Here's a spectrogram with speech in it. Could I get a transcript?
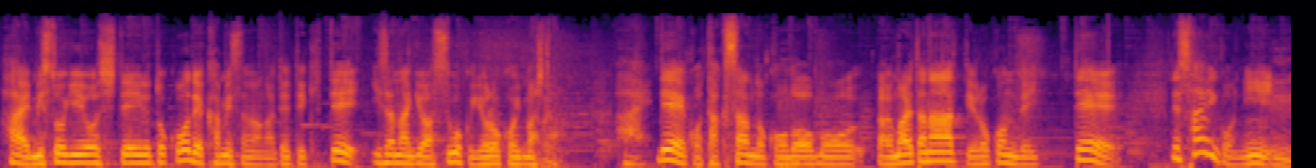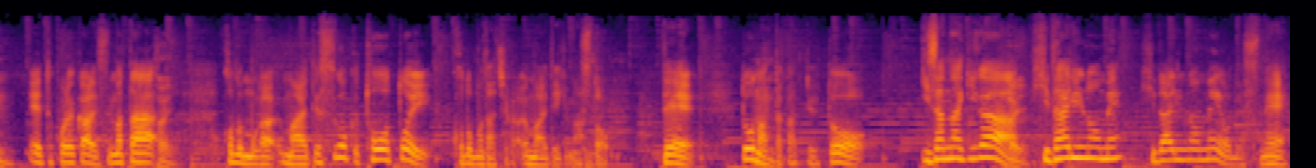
はいみそぎをしているところで神様が出てきてイザナギはすごく喜びました、ははい。でこうたくさんの子供が生まれたなって喜んでいってで最後に、うん。えっとこれからですねまたはい。子供が生まれてすごく尊い子供たちが生まれていきますと。でどうなったかというと、イザナギがはい。左の目、左の目をですね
